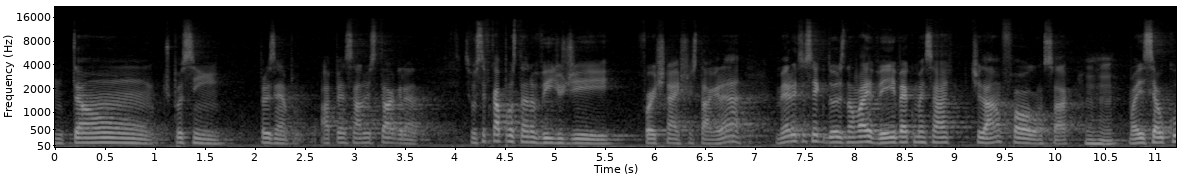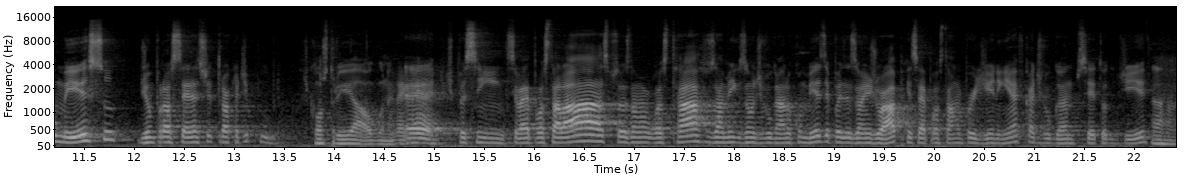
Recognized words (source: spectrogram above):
Então, tipo assim, por exemplo, a pensar no Instagram. Se você ficar postando vídeo de Fortnite no Instagram, a maioria dos seus seguidores não vai ver e vai começar a te dar um follow, saca? Uhum. Mas esse é o começo de um processo de troca de público. De construir algo, né? É, tipo assim, você vai postar lá, as pessoas não vão gostar, seus amigos vão divulgar no começo, depois eles vão enjoar, porque você vai postar um por dia, ninguém vai ficar divulgando pra você todo dia. Aham.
